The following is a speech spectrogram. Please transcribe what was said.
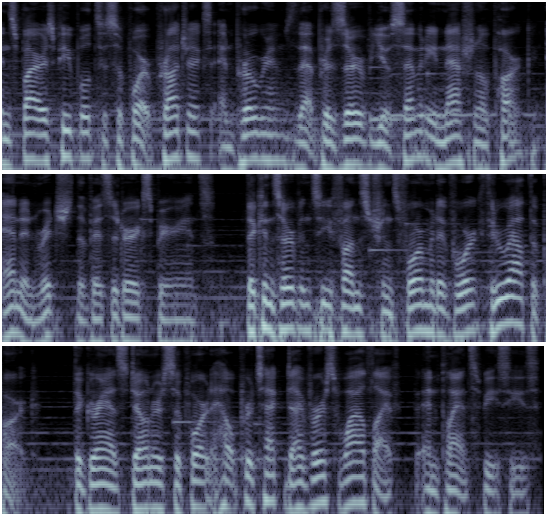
inspires people to support projects and programs that preserve Yosemite National Park and enrich the visitor experience. The Conservancy funds transformative work throughout the park. The grants donors support help protect diverse wildlife and plant species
